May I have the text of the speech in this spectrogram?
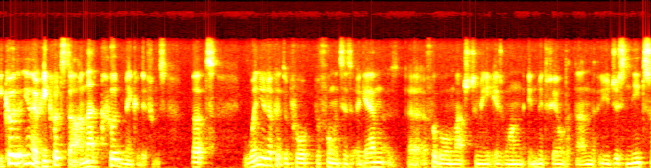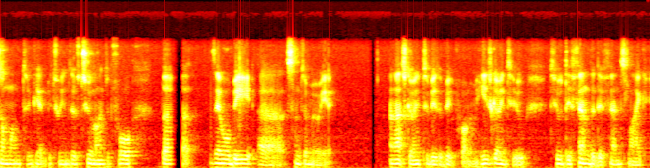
he could, you know, he could start, and that could make a difference. But when you look at the performances again, a football match to me is one in midfield, and you just need someone to get between those two lines of four. But there will be uh, Santamaria, and that's going to be the big problem. He's going to to defend the defense like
